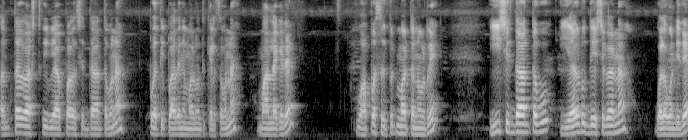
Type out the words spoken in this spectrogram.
ಅಂತಾರಾಷ್ಟ್ರೀಯ ವ್ಯಾಪಾರ ಸಿದ್ಧಾಂತವನ್ನು ಪ್ರತಿಪಾದನೆ ಮಾಡುವಂಥ ಕೆಲಸವನ್ನು ಮಾಡಲಾಗಿದೆ. ವಾಪಸ್ ರಿಪೀಟ್ ಮಾಡ್ತಾ ನೋಡ್ರಿ. ಈ ಸಿದ್ಧಾಂತವು ಎರಡು ದೇಶಗಳನ್ನು ಒಳಗೊಂಡಿದೆ.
